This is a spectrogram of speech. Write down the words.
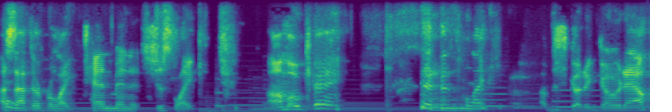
I sat there for like ten minutes, just like I'm okay. it's like I'm just gonna go now.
